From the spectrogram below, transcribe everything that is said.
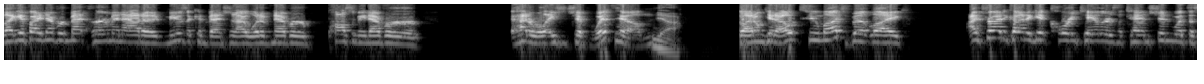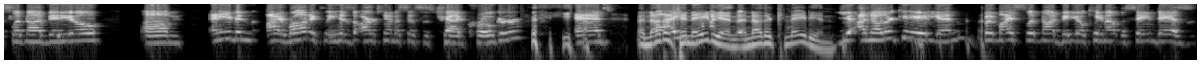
Like, if I never met Herman at a music convention, I would have never, possibly never had a relationship with him. Yeah. so I don't get out too much. But like, I tried to kind of get Corey Taylor's attention with the Slipknot video. Um, and even ironically, his arch nemesis is Chad Kroeger, and Another my Canadian, another Canadian. yeah, another Canadian. But my Slipknot video came out the same day as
